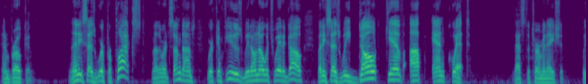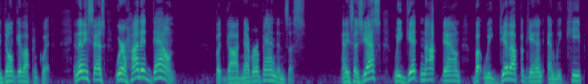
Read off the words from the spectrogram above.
and broken. And then he says we're perplexed. In other words, sometimes we're confused. We don't know which way to go. But he says we don't give up and quit. That's determination. We don't give up and quit. And then he says we're hunted down but God never abandons us. And he says, yes, we get knocked down, but we get up again and we keep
